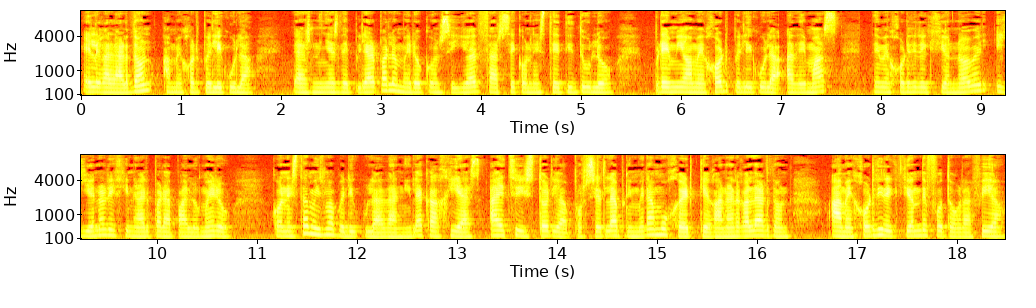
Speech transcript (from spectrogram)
el galardón a Mejor Película, las Niñas de Pilar Palomero consiguió alzarse con este título, premio a Mejor Película, además de Mejor Dirección Nobel y guion original para Palomero. Con esta misma película, Daniela Cajías ha hecho historia por ser la primera mujer que gana el galardón a Mejor Dirección de Fotografía.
